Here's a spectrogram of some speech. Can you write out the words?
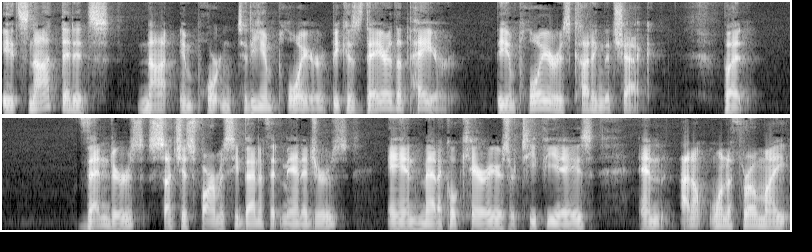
it's not that it's not important to the employer because they are the payer. The employer is cutting the check. But vendors such as pharmacy benefit managers and medical carriers or TPAs, and I don't want to throw my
